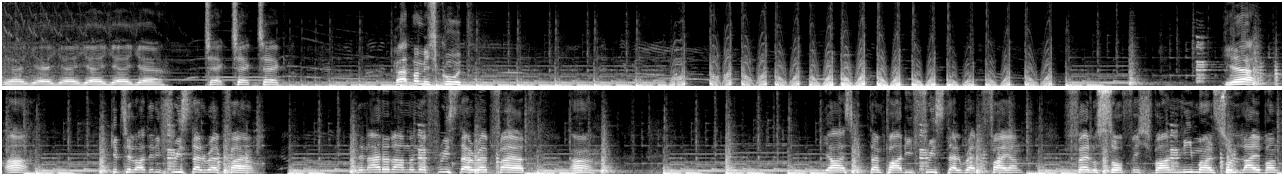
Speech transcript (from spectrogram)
Yeah, yeah, yeah, yeah, yeah, yeah. Check, check, check. Hört man mich gut? Yeah, ah. Gibt's hier Leute, die Freestyle-Rap feiern? Den einen oder anderen, der Freestyle-Rap feiert. Ah. Ja, es gibt ein paar, die Freestyle-Rap feiern. Philosoph, ich war niemals so leibernd.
